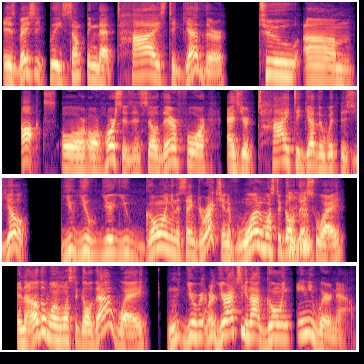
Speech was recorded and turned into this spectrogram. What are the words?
is basically something that ties together to um, ox or or horses and so therefore as you're tied together with this yoke you you you you going in the same direction if one wants to go mm-hmm. this way and the other one wants to go that way you're right. you're actually not going anywhere now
